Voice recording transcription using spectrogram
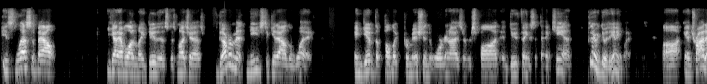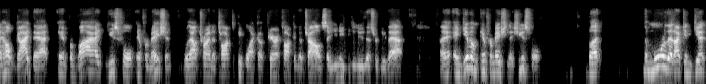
it's less about you got to have a lot of money to do this as much as government needs to get out of the way and give the public permission to organize and respond and do things that they can. Because they're going to do it anyway. Uh, and try to help guide that and provide useful information without trying to talk to people like a parent talking to a child and say you need to do this or do that. Uh, and give them information that's useful. But the more that i can get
